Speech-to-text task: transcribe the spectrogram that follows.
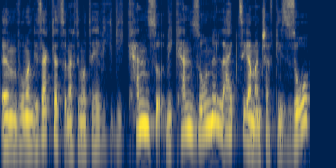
ähm, wo man gesagt hat, so nach dem Motto, hey, wie, wie, kann so, wie kann so eine Leipziger Mannschaft, die so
